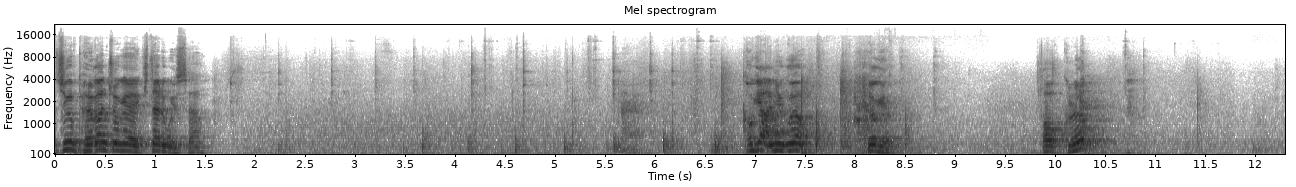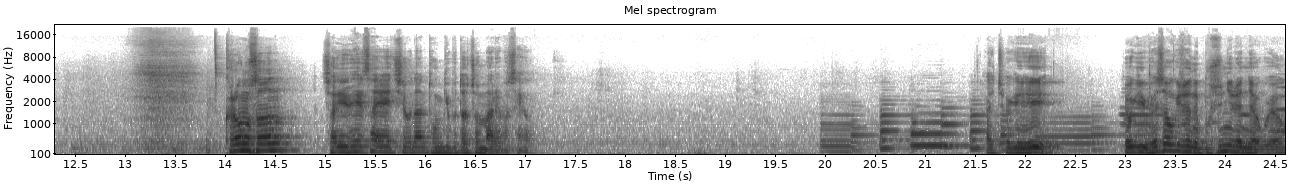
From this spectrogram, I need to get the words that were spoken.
지금 별관 쪽에 기다리고 있어요. 거기 아니고요. 여기요. 어, 그래? 그럼 우선 저희 회사에 지원한 동기부터 좀 말해보세요. 아니 저기 여기 회사 오기 전에 무슨 일 했냐고요?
